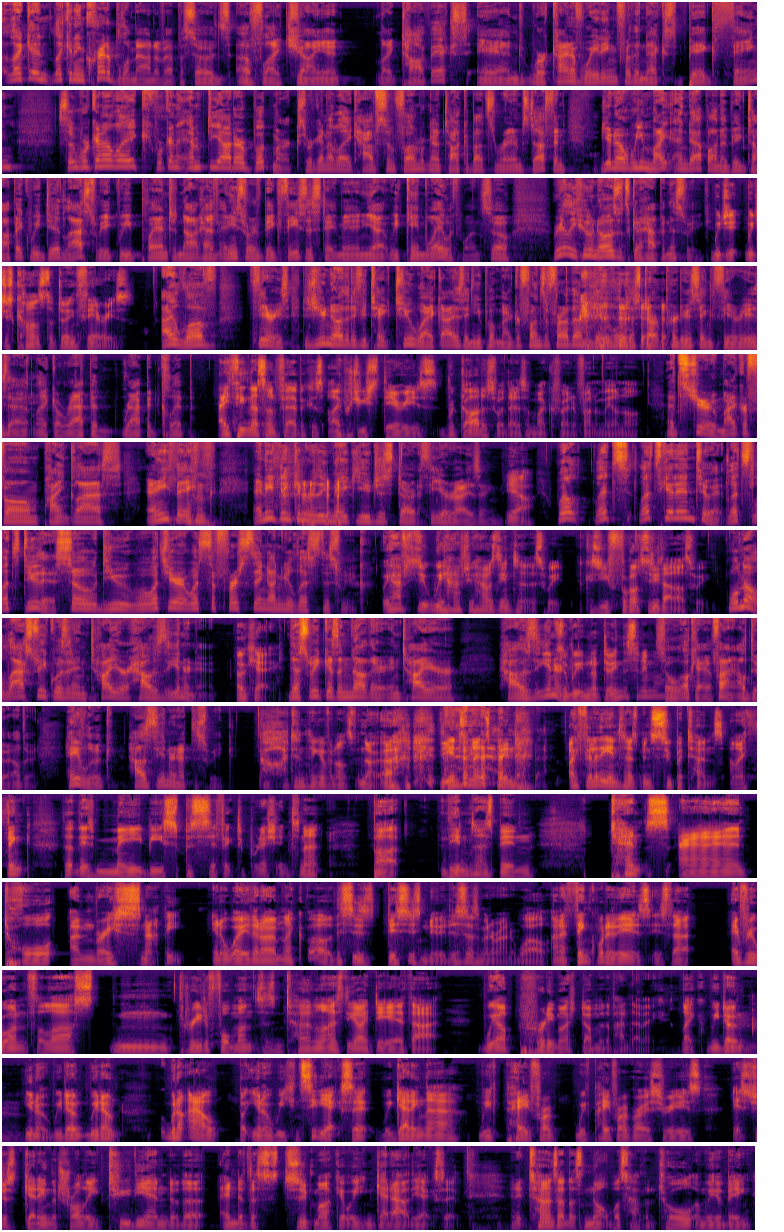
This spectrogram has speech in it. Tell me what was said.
like an like an incredible amount of episodes of like giant like topics, and we're kind of waiting for the next big thing. So we're gonna like we're gonna empty out our bookmarks. We're gonna like have some fun. We're gonna talk about some random stuff, and you know we might end up on a big topic. We did last week. We planned to not have any sort of big thesis statement, and yet we came away with one. So really, who knows what's gonna happen this week? We ju- we just can't stop doing theories. I love theories. Did you know that if you take two white guys and you put microphones in front of them, they will just start producing theories at like a rapid rapid clip? I think that's unfair because I produce theories regardless whether there's a microphone in front of me or not. That's true. Microphone, pint glass, anything anything can really make you just start theorizing. Yeah. Well, let's let's get into it. Let's let's do this. So, do you what's your what's the first thing on your list this week? We have to do, we have to house the internet this week because you forgot to do that last week. Well, no, last week was an entire how's the internet. Okay. This week is another entire how's the internet? So we're not doing this anymore? So, okay, fine, I'll do it. I'll do it. Hey Luke, how's the internet this week? Oh, I didn't think of an answer. No, uh, the internet's been. I feel like the internet's been super tense, and I think that this may be specific to British internet, but the internet has been tense and taut and very snappy in a way that I'm like, oh, this is this is new. This hasn't been around a while, and I think what it is is that everyone for the last mm, three to four months has internalized the idea that we are pretty much done with the pandemic. Like we don't, you know, we don't, we don't, we're not out, but you know, we can see the exit. We're getting there. We've paid for our, we've paid for our groceries. It's just getting the trolley to the end of the end of the supermarket where you can get out the exit. And it turns out that's not what's happened at all. And we are being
